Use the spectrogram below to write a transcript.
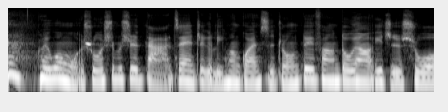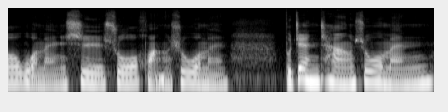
会问我说：“是不是打在这个离婚官司中，对方都要一直说我们是说谎，说我们不正常，说我们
